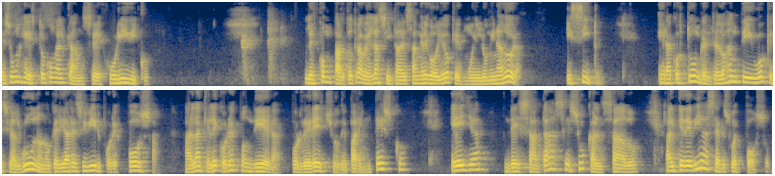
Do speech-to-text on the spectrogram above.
es un gesto con alcance jurídico. Les comparto otra vez la cita de San Gregorio que es muy iluminadora. Y cito, era costumbre entre los antiguos que si alguno no quería recibir por esposa a la que le correspondiera por derecho de parentesco, ella desatase su calzado al que debía ser su esposo.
